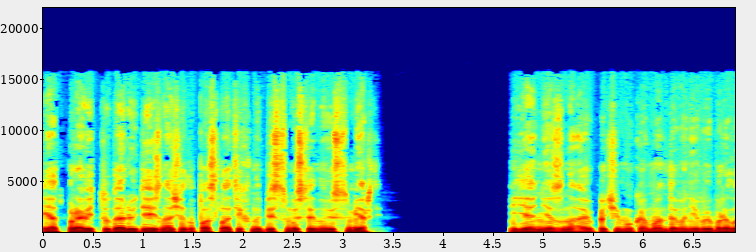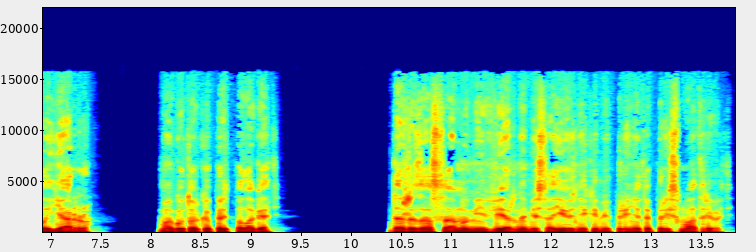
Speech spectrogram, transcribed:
и отправить туда людей значило послать их на бессмысленную смерть. Я не знаю, почему командование выбрало Ярру. Могу только предполагать. Даже за самыми верными союзниками принято присматривать.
